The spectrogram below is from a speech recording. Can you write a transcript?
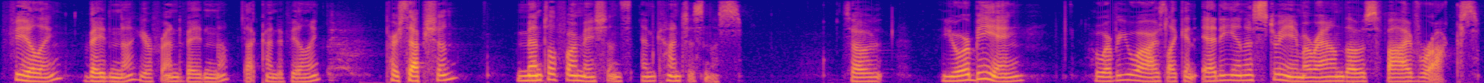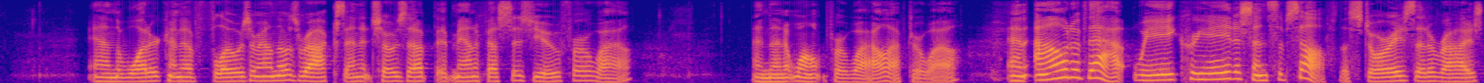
feeling, Vedana, your friend Vedana, that kind of feeling, perception, mental formations, and consciousness. So your being whoever you are, is like an eddy in a stream around those five rocks. And the water kind of flows around those rocks and it shows up, it manifests as you for a while. And then it won't for a while, after a while. And out of that, we create a sense of self, the stories that arise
